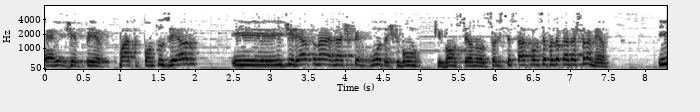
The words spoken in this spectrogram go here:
RGP 4.0 e ir direto na, nas perguntas que vão, que vão sendo solicitadas para você fazer o cadastramento. E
